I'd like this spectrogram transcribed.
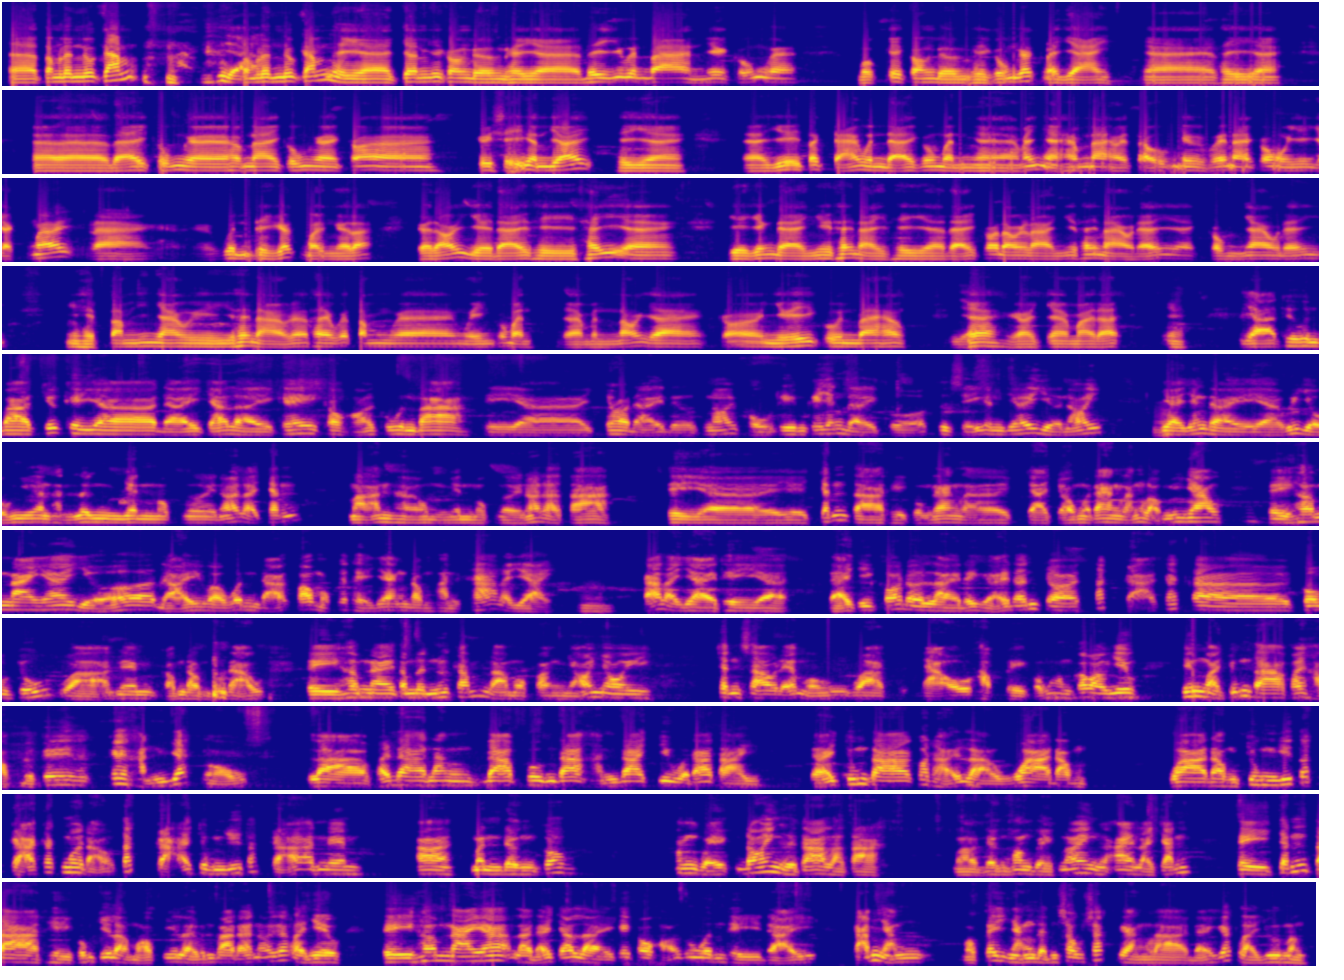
à, tâm linh núi cấm. Dạ. tâm linh núi cấm thì à, trên cái con đường thì à, đi với bên ba hình như cũng à, một cái con đường thì cũng rất là dài. À, thì à, à, đây cũng à, hôm nay cũng à, có à, cư sĩ ranh giới thì à, à, với tất cả huynh đệ của mình à, mấy ngày hôm nay hội tụ như bữa nay có một nhân vật mới là huynh thì rất mừng rồi đó. Rồi đối về đệ thì thấy à, về vấn đề như thế này thì đệ có đôi là như thế nào để cùng nhau để hiệp tâm với nhau như thế nào đó theo cái tâm nguyện của mình. Và mình nói ra có như ý của anh ba không? Dạ. Nha, rồi chào mời đệ Dạ thưa Huynh Ba, trước khi uh, Đệ trả lời cái câu hỏi của Huynh Ba thì à, cho Đệ được nói phụ thêm cái vấn đề của cư sĩ ranh giới vừa nói về vấn đề à, ví dụ như anh Thành Lân nhìn một người nói là chánh mà anh Hồng nhìn một người nói là tà thì à, chánh tà thì còn đang là trà trộn mà đang lẫn lộn với nhau. Thì hôm nay á, giữa Đệ và Huynh đã có một cái thời gian đồng hành khá là dài. Ừ. khá là dài thì à, đại chỉ có đôi lời để gửi đến cho tất cả các uh, cô chú và anh em cộng đồng tu đạo. Thì hôm nay tâm linh núi cấm là một phần nhỏ nhoi xanh sao để muộn và đạo học thì cũng không có bao nhiêu. Nhưng mà chúng ta phải học được cái cái hạnh giác ngộ là phải đa năng đa phương đa hạnh đa chiêu và đa tài để chúng ta có thể là hòa đồng hòa đồng chung với tất cả các mối đạo tất cả chung với tất cả anh em. À, mình đừng có phân biệt nói người ta là tà mà đừng phân biệt nói người ai là chánh. Thì chánh tà thì cũng chỉ là một như lời Vinh Ba đã nói rất là nhiều. Thì hôm nay á, là để trả lời cái câu hỏi của huynh thì đại cảm nhận một cái nhận định sâu sắc rằng là để rất là vui mừng.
